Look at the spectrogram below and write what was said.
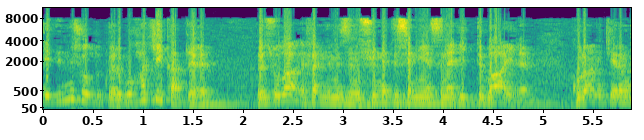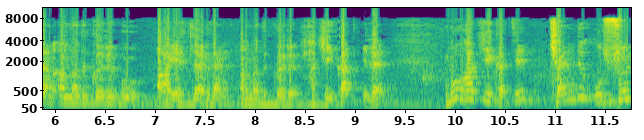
edinmiş oldukları bu hakikatleri Resulullah Efendimizin sünneti seniyesine ittiba ile Kur'an-ı Kerim'den anladıkları bu ayetlerden anladıkları hakikat ile bu hakikati kendi usul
